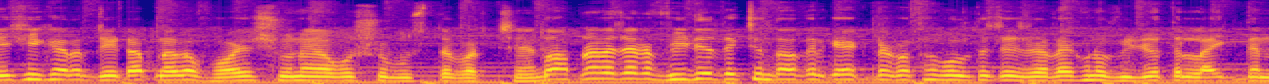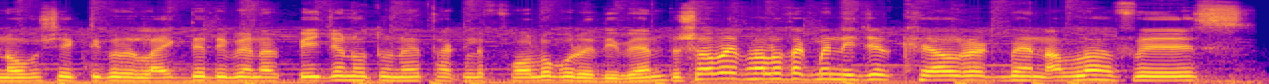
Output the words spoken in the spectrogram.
বেশি খারাপ, যেটা আপনারা ভয়েস শুনে অবশ্য বুঝতে পারছেন। তো আপনারা যারা ভিডিও দেখছেন, তাদেরকে একটা কথা বলতে চাই। যারা এখনও ভিডিওতে লাইক দেন, অবশ্যই একটি করে লাইক দিয়ে দিবেন। আর পেজে নতুন হয়ে থাকলে ফলো করে দিবেন। তো সবাই ভালো থাকবেন, নিজের খেয়াল রাখবেন। আল্লাহ হাফেজ।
